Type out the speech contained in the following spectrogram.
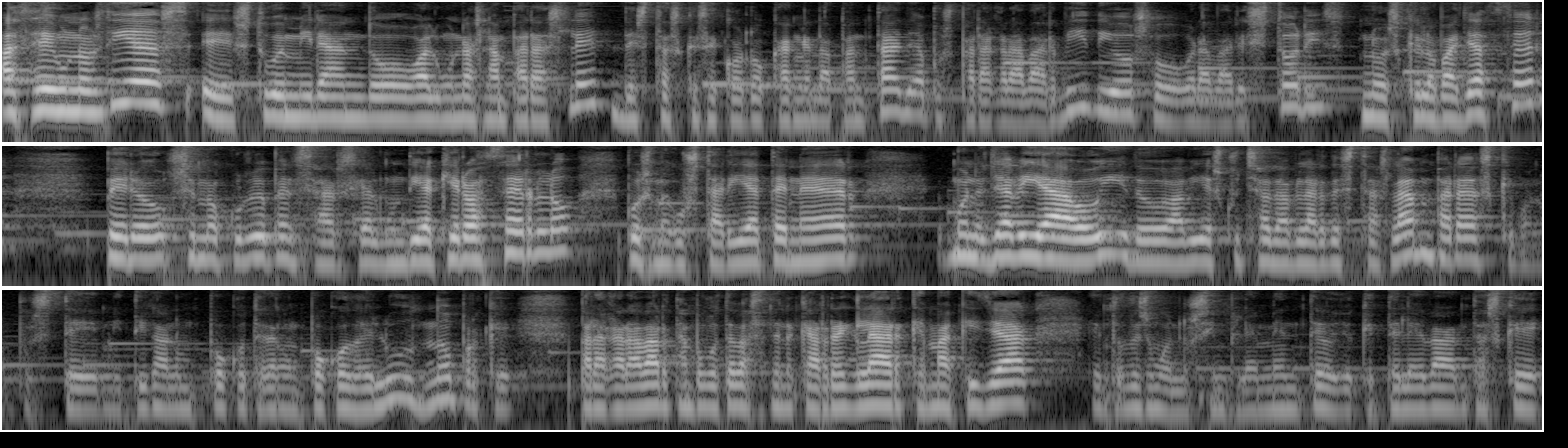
Hace unos días eh, estuve mirando algunas lámparas LED, de estas que se colocan en la pantalla pues para grabar vídeos o grabar stories. No es que lo vaya a hacer, pero se me ocurrió pensar, si algún día quiero hacerlo, pues me gustaría tener bueno, ya había oído, había escuchado hablar de estas lámparas que, bueno, pues te mitigan un poco, te dan un poco de luz, ¿no? Porque para grabar tampoco te vas a tener que arreglar, que maquillar. Entonces, bueno, simplemente, oye, que te levantas, que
